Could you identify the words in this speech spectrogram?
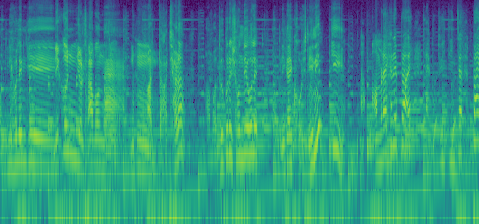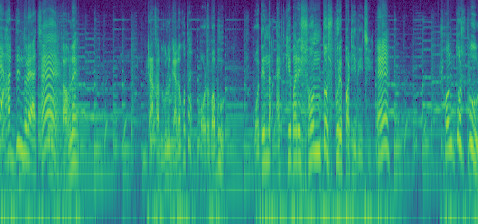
আপনি হলেন গিয়ে নিকুঞ্জ সামন্ত। হ্যাঁ, আর তাছাড়া আমাদের উপরে সন্দেহ হলে আপনি গায়ে খোঁজ নিয়ে নিন কি? আমরা এখানে প্রায় এক দুই তিন চার প্রায় আট দিন ধরে আছি। হ্যাঁ। তাহলে ডাকাতগুলো গেল কোথায়? বড় বাবু ওদের না একেবারে সন্তোষপুরে পাঠিয়ে দিয়েছি। হ্যাঁ সন্তোষপুর?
